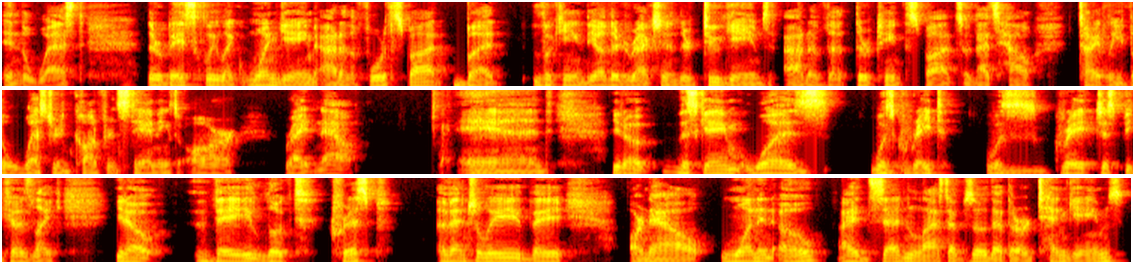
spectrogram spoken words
in the West. They're basically like one game out of the fourth spot, but looking in the other direction, they're two games out of the 13th spot. So that's how tightly the Western Conference standings are right now. And you know, this game was was great. Was great just because like, you know, they looked crisp eventually. They are now 1 and 0. I had said in the last episode that there are 10 games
